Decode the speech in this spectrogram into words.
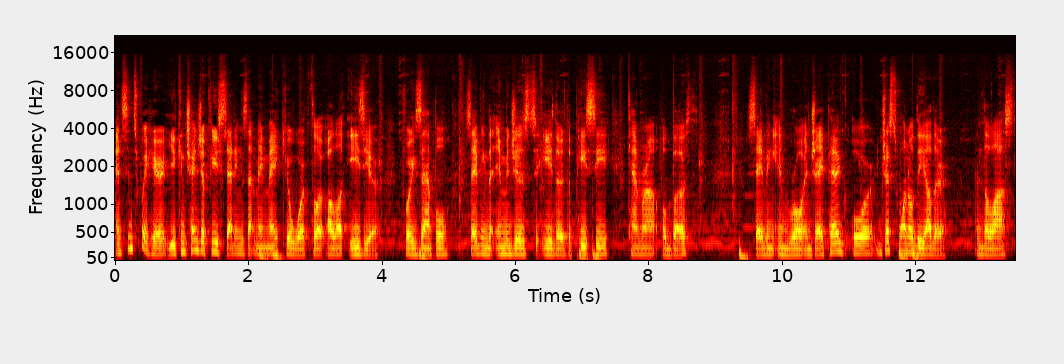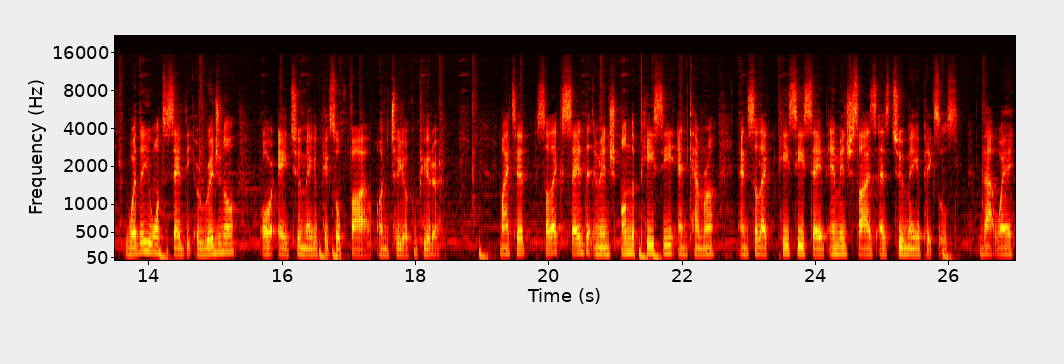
And since we're here, you can change a few settings that may make your workflow a lot easier for example, saving the images to either the PC, camera, or both, saving in RAW and JPEG, or just one or the other. And the last, whether you want to save the original or a 2 megapixel file onto your computer. My tip, select save the image on the PC and camera and select PC save image size as 2 megapixels. That way,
